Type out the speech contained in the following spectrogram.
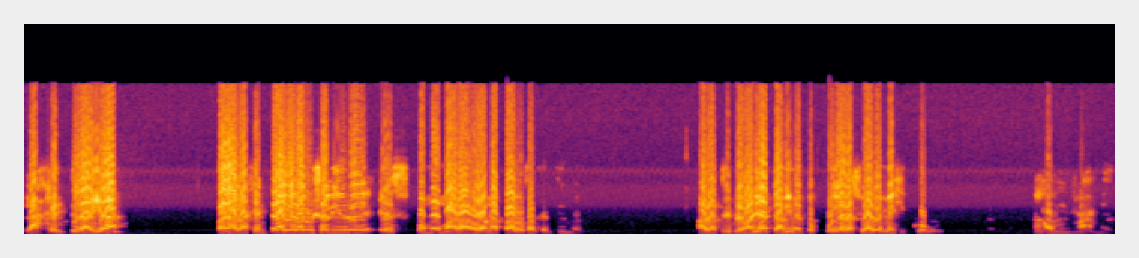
La gente de allá, para la gente de allá la lucha libre es como Maradona para los argentinos. A la triple manía que a mí me tocó ir a la Ciudad de México, güey. No mames.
